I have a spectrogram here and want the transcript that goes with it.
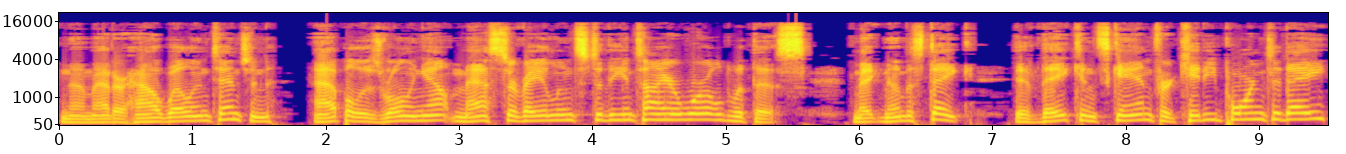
No matter how well intentioned, Apple is rolling out mass surveillance to the entire world with this. Make no mistake, if they can scan for kitty porn today,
